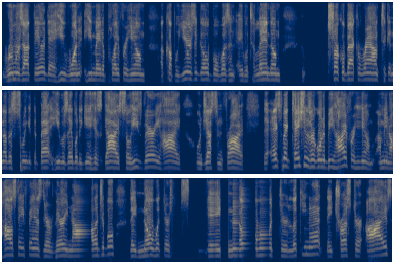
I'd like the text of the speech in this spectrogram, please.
rumors out there that he wanted, he made a play for him a couple years ago, but wasn't able to land them. Circle back around, took another swing at the bat. He was able to get his guys. So he's very high on Justin Frye. The expectations are going to be high for him. I mean, Ohio State fans, they're very knowledgeable. They know what they're they know what they're looking at. They trust their eyes,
